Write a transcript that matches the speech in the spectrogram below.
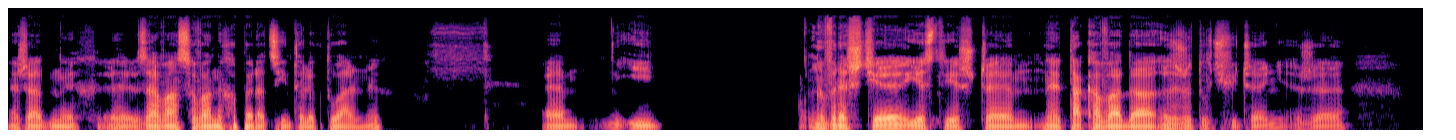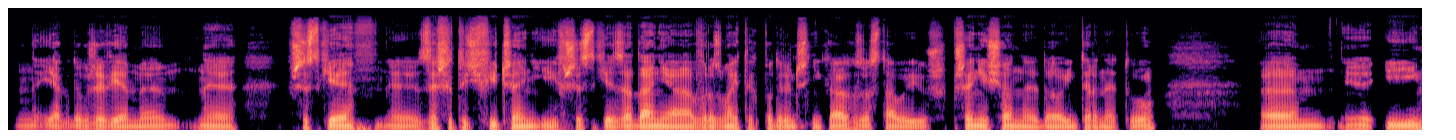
żadnych e, zaawansowanych operacji intelektualnych. I Wreszcie jest jeszcze taka wada zrzutów ćwiczeń, że jak dobrze wiemy, wszystkie zeszyty ćwiczeń i wszystkie zadania w rozmaitych podręcznikach zostały już przeniesione do internetu i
